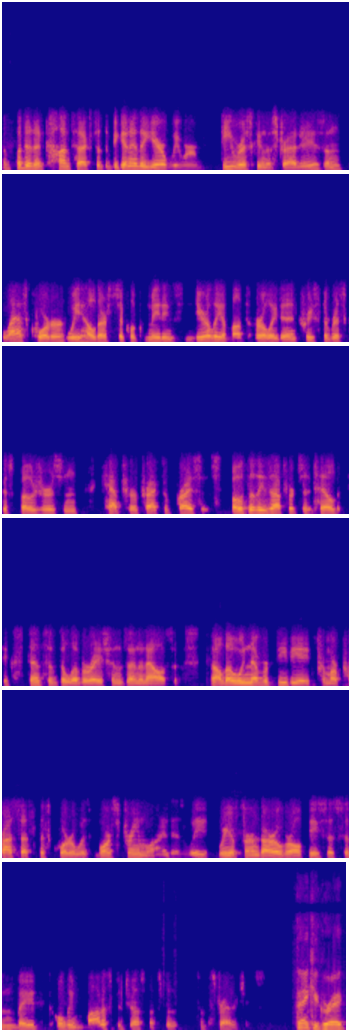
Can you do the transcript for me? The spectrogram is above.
And put it in context, at the beginning of the year, we were de-risking the strategies. And last quarter, we held our cyclical meetings nearly a month early to increase the risk exposures and capture attractive prices. Both of these efforts entailed extensive deliberations and analysis. And although we never deviate from our process, this quarter was more streamlined as we reaffirmed our overall thesis and made only modest adjustments to, to the strategies. Thank you, Greg.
